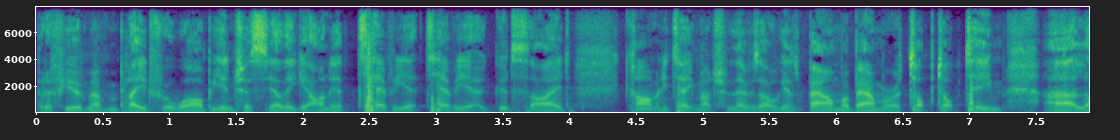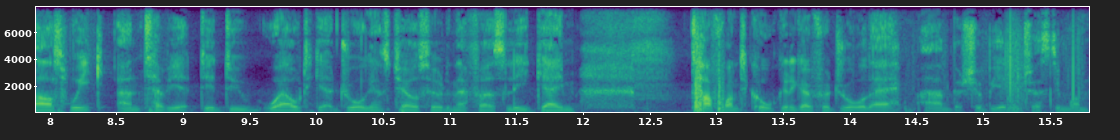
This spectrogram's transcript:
but a few of them haven't played for a while, be interested to see how they get on it. Teviot, Teviot, a good side. Can't really take much from their result against Balmer. Balmer, a top, top team uh, last week, and Teviot did do well to get a draw against Chelsea in their first league game tough one to call. Going to go for a draw there, um, but should be an interesting one.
